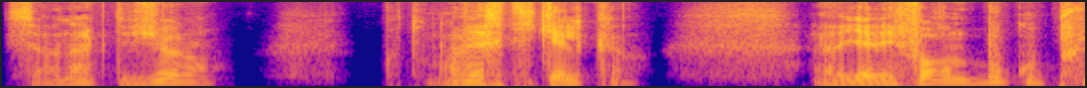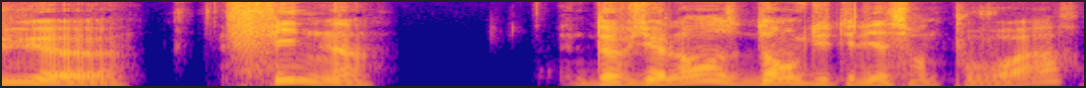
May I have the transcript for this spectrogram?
c'est un acte violent. Quand on avertit quelqu'un, euh, il y a des formes beaucoup plus euh, fines de violence, donc d'utilisation de pouvoir.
